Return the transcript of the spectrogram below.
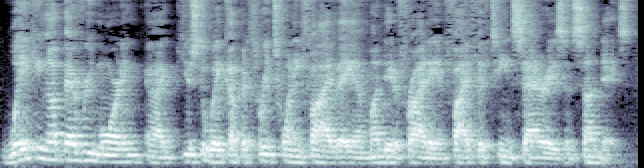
waking up every morning, and I used to wake up at 3.25 a.m. Monday to Friday and 5.15 Saturdays and Sundays,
